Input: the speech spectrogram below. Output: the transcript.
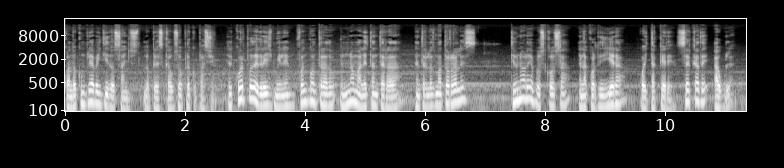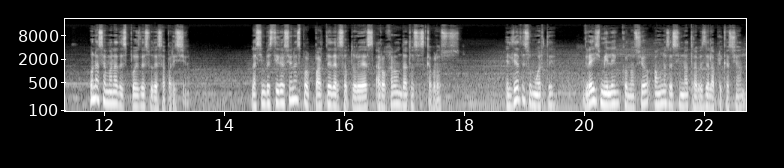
cuando cumplía 22 años, lo que les causó preocupación. El cuerpo de Grace Millen fue encontrado en una maleta enterrada entre los matorrales de una área boscosa en la cordillera Waitakere, cerca de Auckland, una semana después de su desaparición. Las investigaciones por parte de las autoridades arrojaron datos escabrosos. El día de su muerte, Grace Millen conoció a un asesino a través de la aplicación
